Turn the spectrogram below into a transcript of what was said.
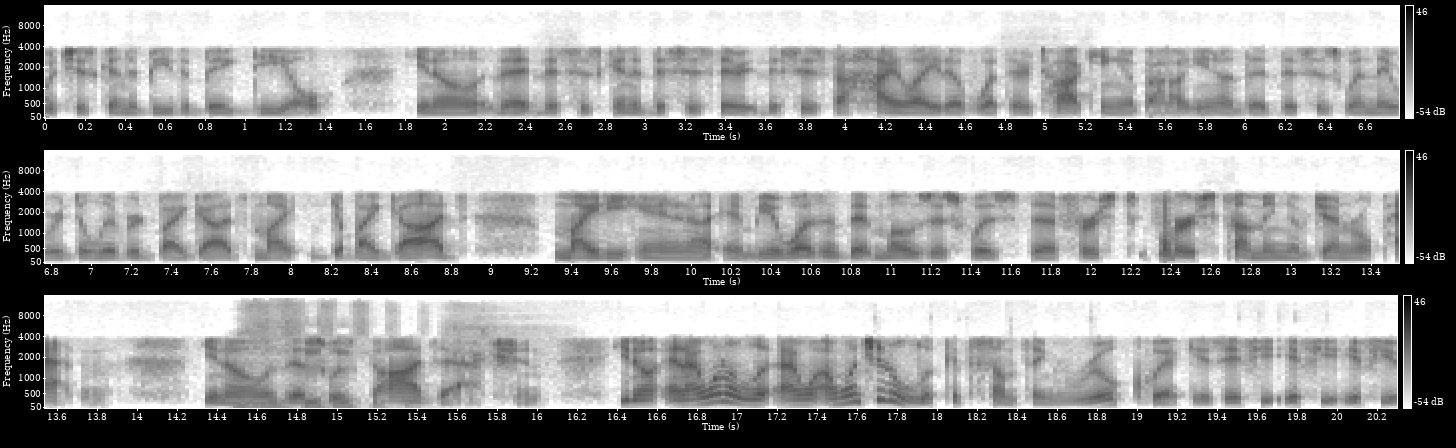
which is going to be the big deal. You know that this is going to this is their this is the highlight of what they're talking about you know that this is when they were delivered by God's might by God's mighty hand. And I, it wasn't that Moses was the first first coming of General Patton. You know this was God's action. You know and I want to look, I, I want you to look at something real quick is if you if you if you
